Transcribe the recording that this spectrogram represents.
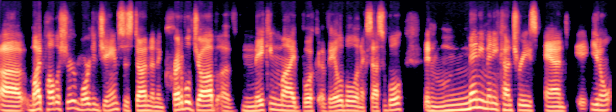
uh, my publisher, Morgan James, has done an incredible job of making my book available and accessible in many, many countries and, you know,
